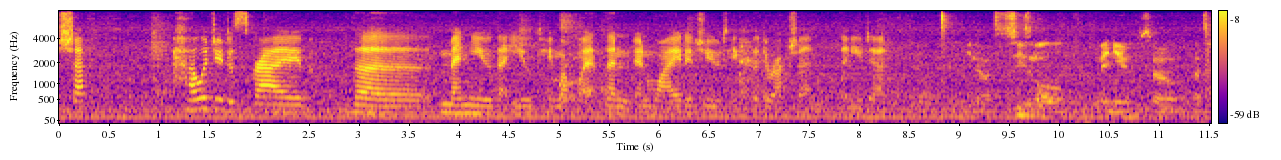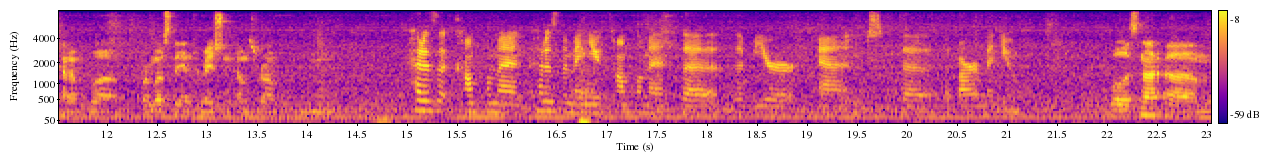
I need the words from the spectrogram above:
Chef, how would you describe the menu that you came up with and, and why did you take the direction that you did? You know, it's a seasonal menu, so that's kind of uh, where most of the information comes from. How does it complement? How does the menu complement the the beer and the the bar menu? Well, it's not um,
